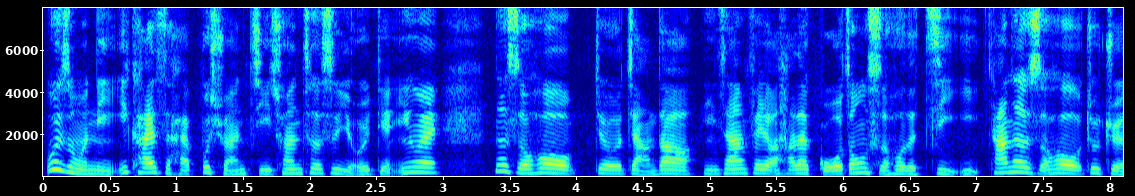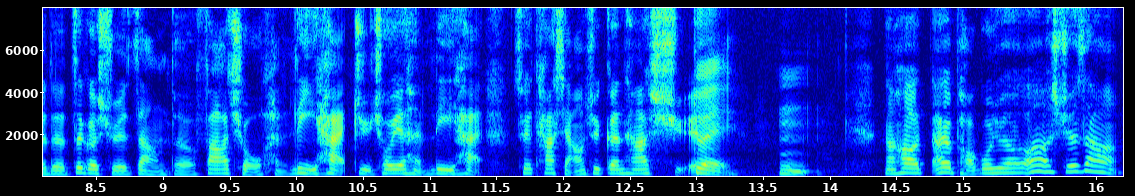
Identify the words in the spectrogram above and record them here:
为什么你一开始还不喜欢吉川测试有一点，因为那时候就有讲到尹山飞友他在国中时候的记忆，他那时候就觉得这个学长的发球很厉害，举球也很厉害，所以他想要去跟他学。对，嗯。然后他就跑过去说：“啊，学长，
